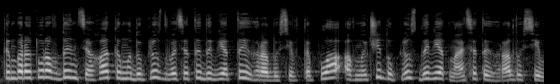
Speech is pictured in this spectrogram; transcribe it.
Температура вдень сягатиме до плюс 29 градусів тепла, а вночі до плюс 19 градусів.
